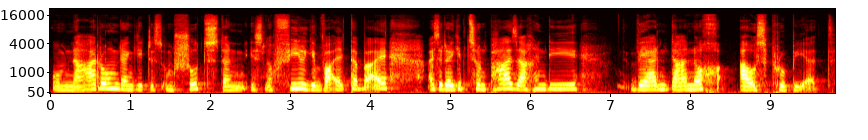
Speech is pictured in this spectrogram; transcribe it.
um Nahrung, dann geht es um Schutz, dann ist noch viel Gewalt dabei. Also da gibt es so ein paar Sachen, die werden da noch ausprobiert.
